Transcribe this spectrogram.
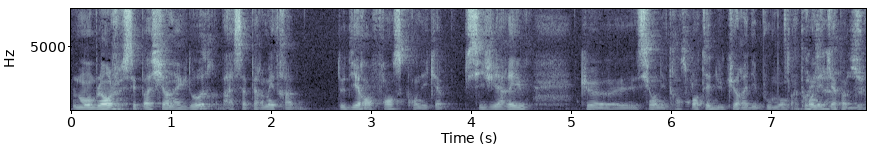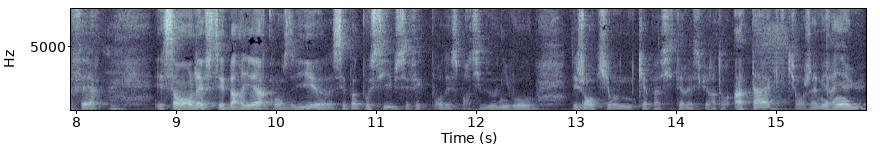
Le Mont Blanc, je ne sais pas s'il y en a eu d'autres, bah, ça permettra de dire en France qu'on est capable, si j'y arrive, que si on est transplanté du cœur et des poumons, bah, qu'on est capable de le faire. Et ça enlève ces barrières qu'on se dit, euh, c'est pas possible, c'est fait que pour des sportifs de haut niveau, des gens qui ont une capacité respiratoire intacte, qui n'ont jamais rien eu,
